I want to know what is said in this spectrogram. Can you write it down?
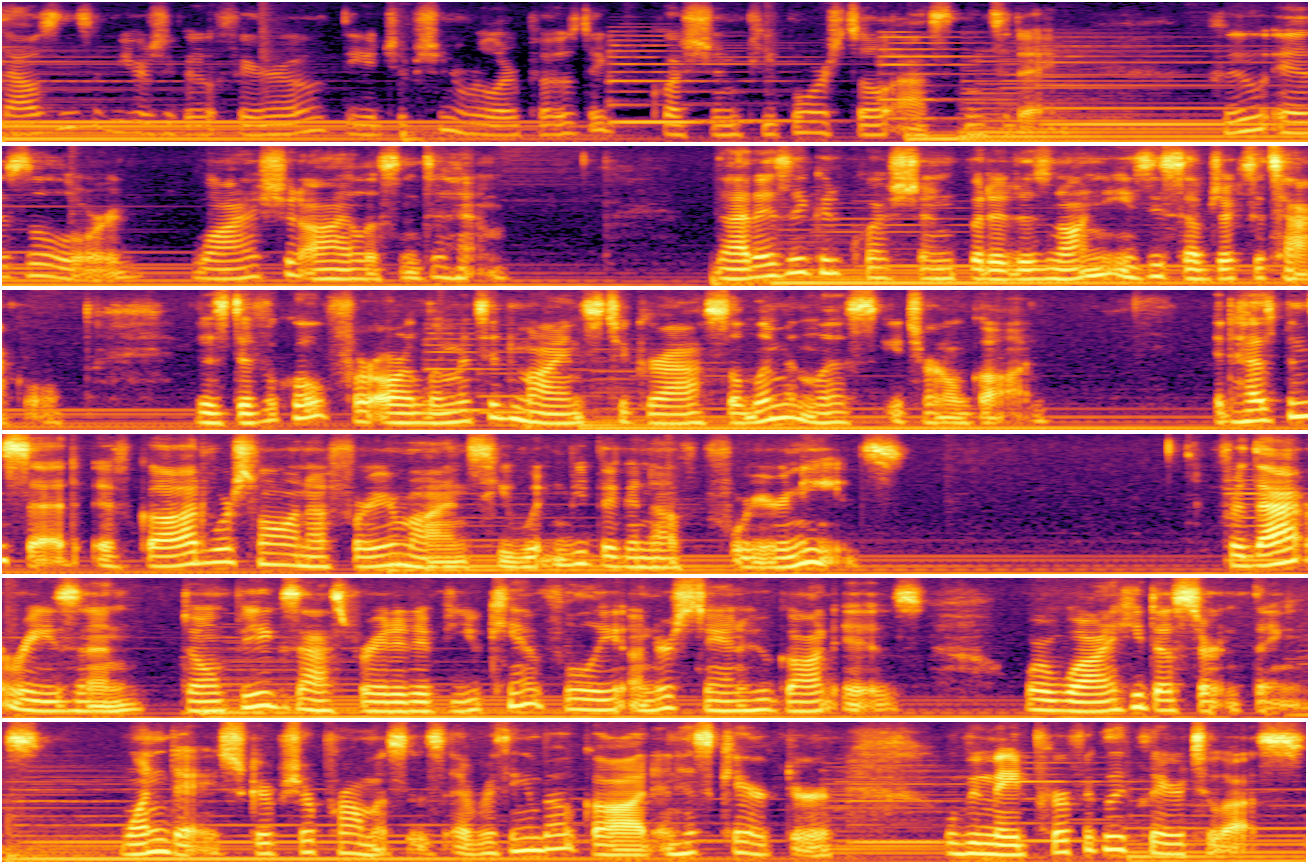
Thousands of years ago, Pharaoh, the Egyptian ruler, posed a question people are still asking today Who is the Lord? Why should I listen to him? That is a good question, but it is not an easy subject to tackle. It is difficult for our limited minds to grasp a limitless, eternal God. It has been said if God were small enough for your minds, he wouldn't be big enough for your needs. For that reason, don't be exasperated if you can't fully understand who God is or why he does certain things. One day, Scripture promises everything about God and his character will be made perfectly clear to us.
